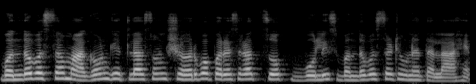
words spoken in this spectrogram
बंदोबस्त मागवून घेतला असून शहर व परिसरात चोख पोलीस बंदोबस्त ठेवण्यात आला आहे.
